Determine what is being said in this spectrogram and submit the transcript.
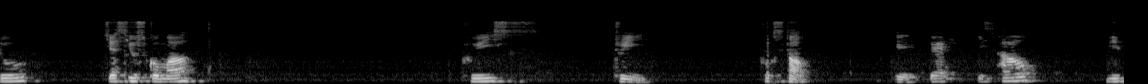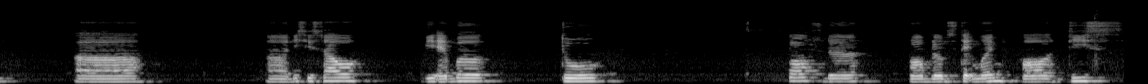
2 just use comma quiz 3 full stop. Okay that is how we uh, uh this is how we able to solve the problem statement for these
